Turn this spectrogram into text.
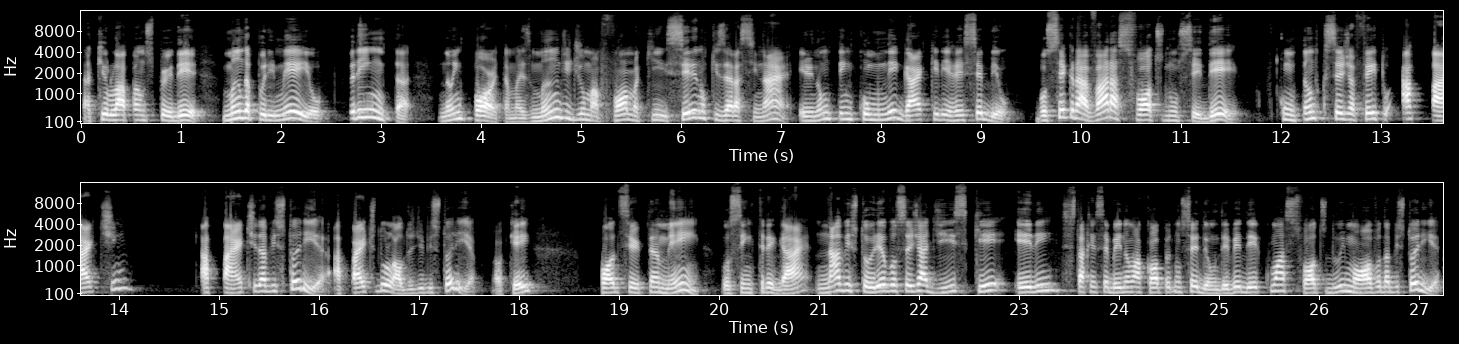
aquilo lá para não se perder, manda por e-mail, printa não importa, mas mande de uma forma que, se ele não quiser assinar, ele não tem como negar que ele recebeu. Você gravar as fotos num CD, contanto que seja feito a parte, a parte da vistoria, a parte do laudo de vistoria, ok? Pode ser também você entregar, na vistoria você já diz que ele está recebendo uma cópia de um CD, um DVD com as fotos do imóvel da vistoria.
